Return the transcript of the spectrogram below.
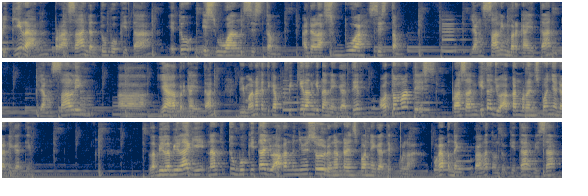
pikiran, perasaan dan tubuh kita itu is one system, adalah sebuah sistem yang saling berkaitan, yang saling uh, ya berkaitan di mana ketika pikiran kita negatif, otomatis perasaan kita juga akan meresponnya dengan negatif. Lebih-lebih lagi, nanti tubuh kita juga akan menyusul dengan respon negatif pula. Maka penting banget untuk kita bisa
